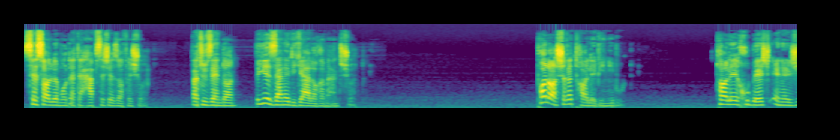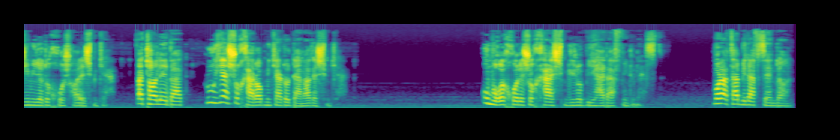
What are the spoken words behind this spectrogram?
سه سال به مدت حبسش اضافه شد و تو زندان به یه زن دیگه علاقه مند شد. پال عاشق طالبینی بود. طالع خوب بهش انرژی می‌داد و خوشحالش می‌کرد و طالع بعد روحیش رو خراب می‌کرد و دماغش می‌کرد. اون موقع خودش رو خشمگین و بی هدف می‌دونست. مرتب می‌رفت زندان.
